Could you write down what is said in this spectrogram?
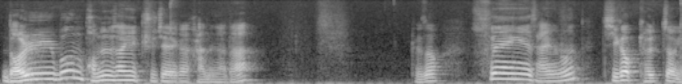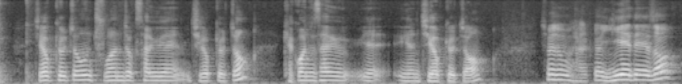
넓은 법률상의 규제가 가능하다. 그래서 수행의 자유는 직업 결정이. 직업 결정은 주관적 사유에 의한 직업 결정, 객관적 사유에 의한 직업 결정. 침해 정도 작까 이에 대해서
